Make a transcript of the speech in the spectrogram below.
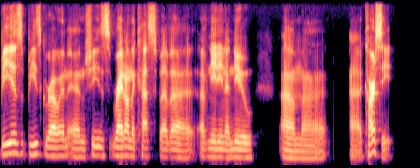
B is B's growing, and she's right on the cusp of uh, of needing a new um, uh, uh, car seat,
